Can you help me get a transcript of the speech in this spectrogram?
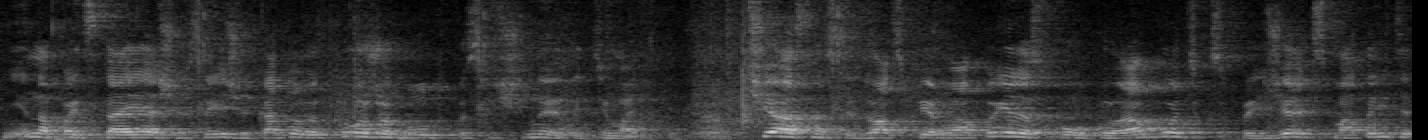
ни на предстоящих встречах, которые тоже будут посвящены этой тематике. В частности, 21 апреля School Robotics, приезжайте, смотрите.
